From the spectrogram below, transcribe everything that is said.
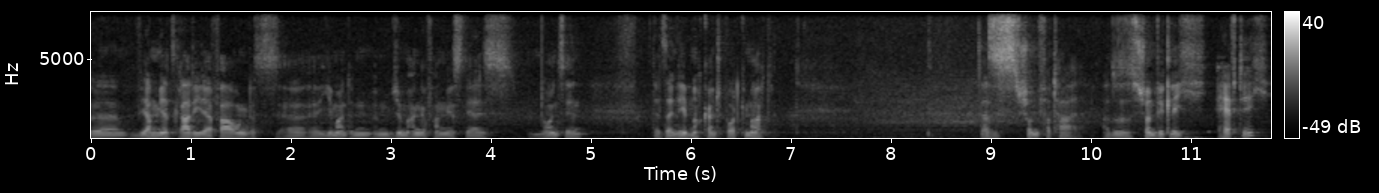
äh, wir haben jetzt gerade die Erfahrung, dass äh, jemand im, im Gym angefangen ist, der ist 19, der hat sein Leben noch keinen Sport gemacht. Das ist schon fatal. Also es ist schon wirklich heftig,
